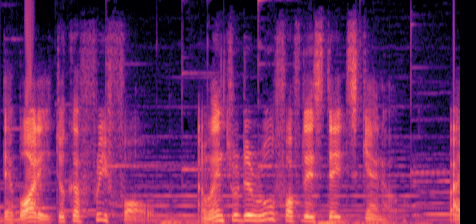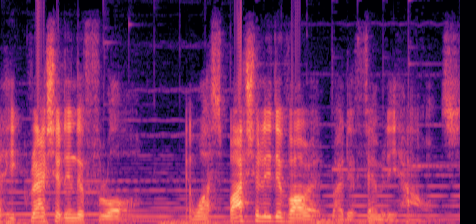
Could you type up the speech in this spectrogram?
The body took a free fall and went through the roof of the estate's kennel, where he crashed in the floor and was partially devoured by the family hounds.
